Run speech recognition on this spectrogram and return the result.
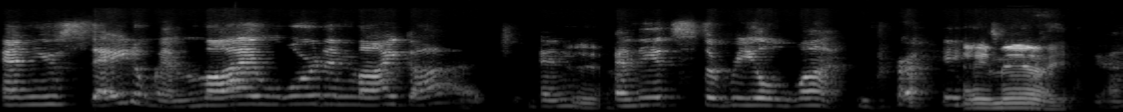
and you say to him, "My Lord and my God," and Yeah. and it's the real one, right? Amen. right. Yeah.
